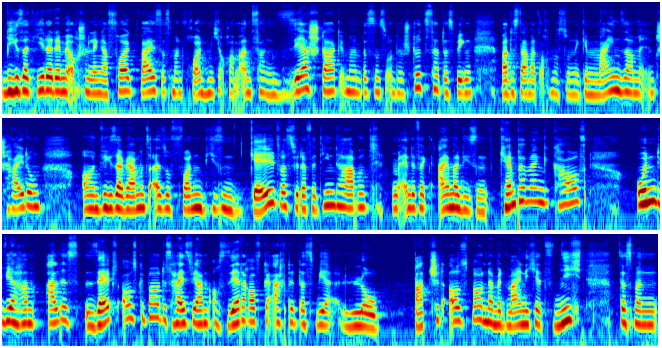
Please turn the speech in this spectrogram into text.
wie gesagt, jeder, der mir auch schon länger folgt, weiß, dass mein Freund mich auch am Anfang sehr stark in meinem Business unterstützt hat. Deswegen war das damals auch noch so eine gemeinsame Entscheidung. Und wie gesagt, wir haben uns also von diesem Geld, was wir da verdient haben, im Endeffekt einmal diesen Campervan gekauft. Und wir haben alles selbst ausgebaut. Das heißt, wir haben auch sehr darauf geachtet, dass wir low Budget ausbauen. Damit meine ich jetzt nicht, dass man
